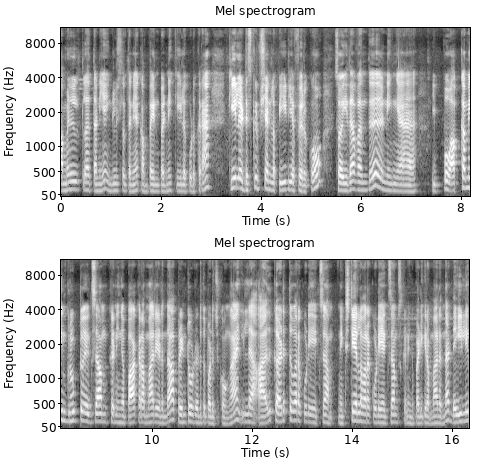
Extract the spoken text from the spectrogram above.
தமிழில் தனியாக இங்கிலீஷில் தனியாக கம்பைன் பண்ணி கீழே கொடுக்குறேன். கீழே டிஸ்கிரிப்ஷனில் பிடிஎஃப் இருக்கும். ஸோ இதை வந்து நீங்கள் இப்போது அப்கமிங் குரூப் டூ எக்ஸாமுக்கு நீங்கள் பார்க்குற மாதிரி இருந்தால் பிரிண்ட் அவுட் எடுத்து படிச்சுக்கோங்க. இல்லை அதுக்கு அடுத்து வரக்கூடிய எக்ஸாம் நெக்ஸ்ட் இயரில் வரக்கூடிய எக்ஸாம்ஸ்க்கு நீங்கள் படிக்கிற மாதிரி இருந்தால் டெய்லி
